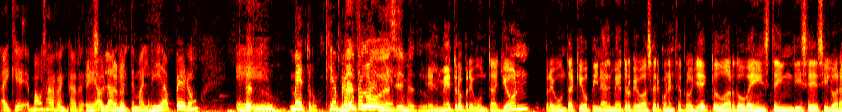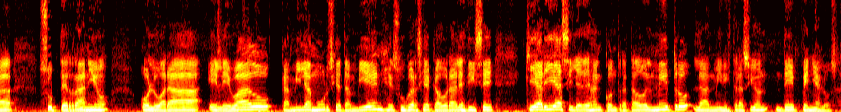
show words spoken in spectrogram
hay que vamos a arrancar eh, hablando del tema del día, pero eh, Metro. metro. ¿Quién pregunta ¿Metro por el metro? decímetro? El metro pregunta John, pregunta qué opina el metro, qué va a hacer con este proyecto. Eduardo Weinstein dice si lo hará subterráneo o lo hará elevado. Camila Murcia también. Jesús García Cabrales dice qué haría si le dejan contratado el metro la administración de Peñalosa.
